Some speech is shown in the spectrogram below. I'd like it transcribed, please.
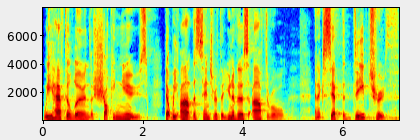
We have to learn the shocking news that we aren't the center of the universe after all, and accept the deep truth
